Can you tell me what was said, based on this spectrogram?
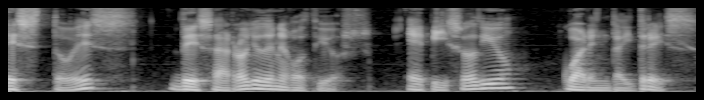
Esto es Desarrollo de Negocios, episodio 43.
